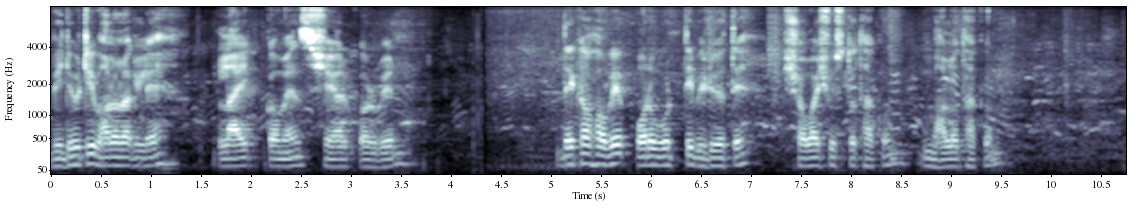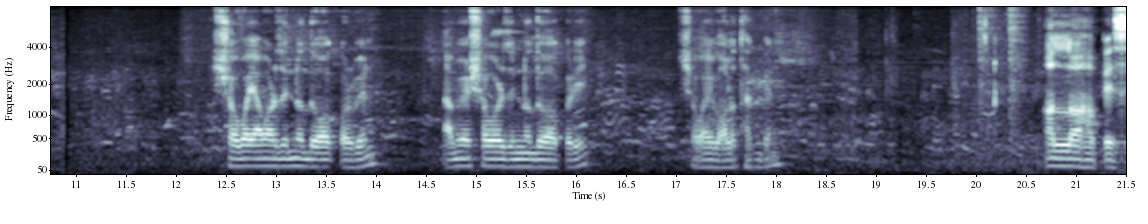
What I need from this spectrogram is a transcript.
ভিডিওটি ভালো লাগলে লাইক, কমেন্টস, শেয়ার করবেন। দেখা হবে পরবর্তী ভিডিওতে। সবাই সুস্থ থাকুন, ভালো থাকুন। সবাই আমার জন্য দোয়া করবেন। আমিও সবার জন্য দোয়া করি। সবাই ভালো থাকবেন। আল্লাহ হাফেজ।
